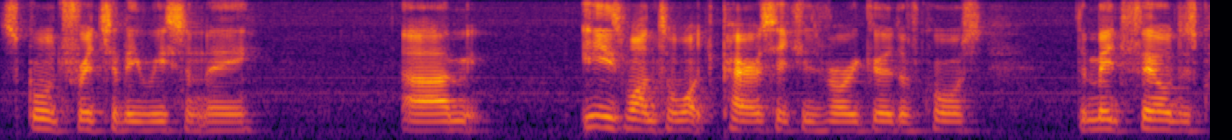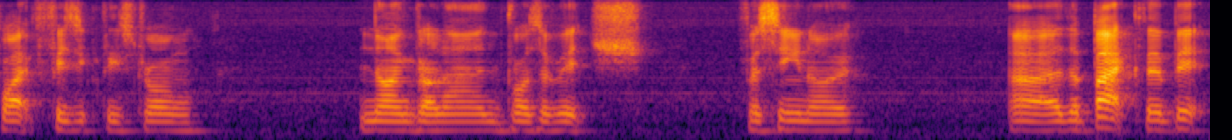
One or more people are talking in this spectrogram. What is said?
scored for Italy recently. Um, he's one to watch. Perisic is very good, of course. The midfield is quite physically strong. Nainggolan, Brozovic, Vecino. Uh, the back, they're a bit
